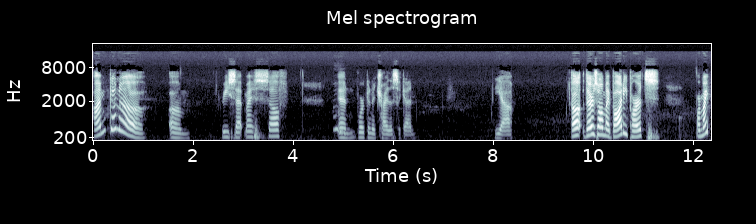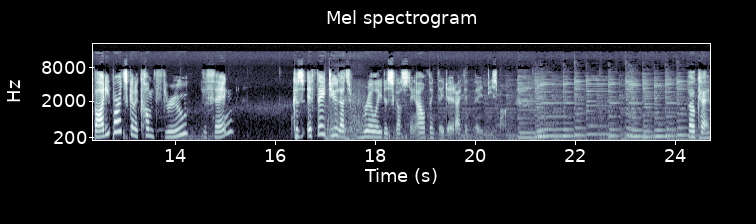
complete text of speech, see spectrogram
I'm gonna um reset myself and we're gonna try this again. Yeah. Oh, there's all my body parts. Are my body parts gonna come through the thing? Because if they do, that's really disgusting. I don't think they did. I think they despawned. Okay.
